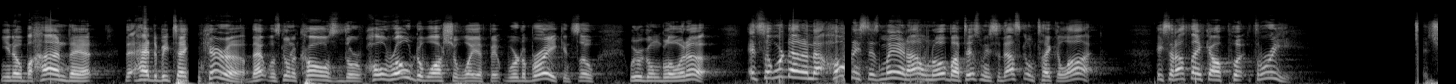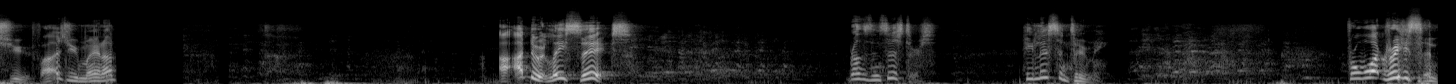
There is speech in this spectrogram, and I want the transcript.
you know, behind that that had to be taken care of. That was going to cause the whole road to wash away if it were to break. And so we were going to blow it up. And so we're down in that hole. And he says, Man, I don't know about this one. He said, That's going to take a lot. He said, I think I'll put three. Said, Shoot, if I was you, man, I'd, I'd do at least six. Brothers and sisters, he listened to me. For what reason?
